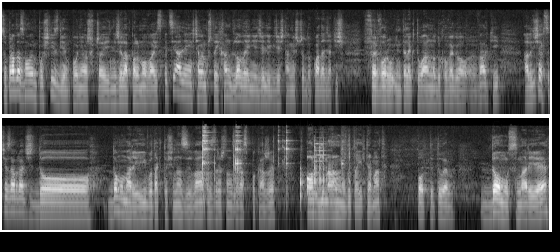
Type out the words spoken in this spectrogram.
Co prawda z małym poślizgiem, ponieważ wczoraj niedziela palmowa i specjalnie nie chciałem przy tej handlowej niedzieli gdzieś tam jeszcze dokładać jakiś ferworu intelektualno-duchowego walki, ale dzisiaj chcecie zabrać do Domu Maryi, bo tak to się nazywa, zresztą zaraz pokażę. Oryginalny tutaj temat pod tytułem Domus. Yy,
